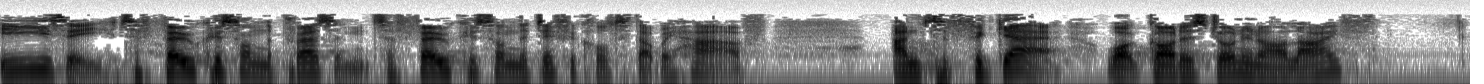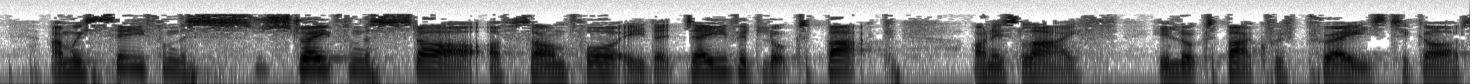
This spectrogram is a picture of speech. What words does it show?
easy to focus on the present, to focus on the difficulty that we have, and to forget what God has done in our life. And we see from the, straight from the start of Psalm 40 that David looks back on his life. He looks back with praise to God.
